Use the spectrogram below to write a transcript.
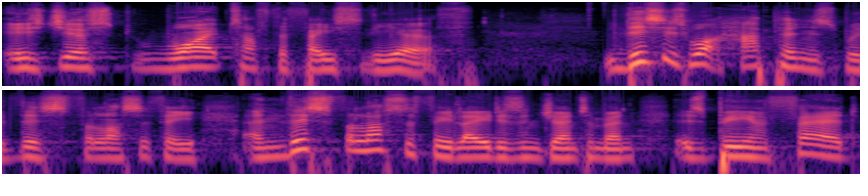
is just wiped off the face of the earth. This is what happens with this philosophy. And this philosophy, ladies and gentlemen, is being fed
